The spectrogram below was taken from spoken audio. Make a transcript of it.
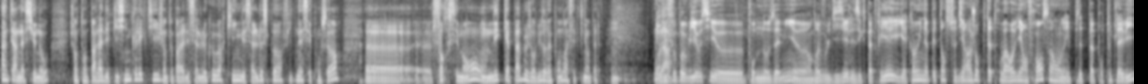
internationaux. J'entends par là des piscines collectives, j'entends par là des salles de coworking, des salles de sport, fitness et consorts. Euh, forcément, on est capable aujourd'hui de répondre à cette clientèle. Mais il ne faut pas oublier aussi, euh, pour nos amis, euh, André, vous le disiez, les expatriés, il y a quand même une appétence de se dire un jour, peut-être on va revenir en France, hein, on n'est peut-être pas pour toute la vie.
